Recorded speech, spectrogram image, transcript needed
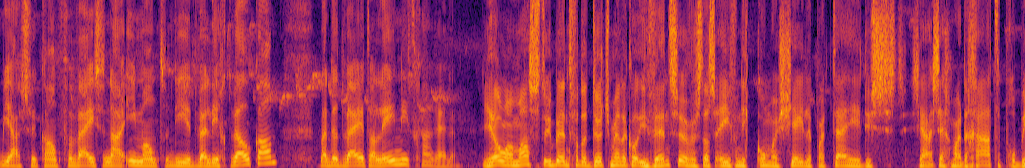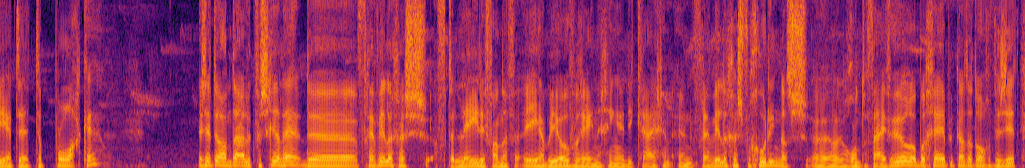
ja, ze kan verwijzen naar iemand die het wellicht wel kan, maar dat wij het alleen niet gaan redden. Jelma Mast, u bent van de Dutch Medical Event Service. Dat is een van die commerciële partijen die ja, zeg maar de gaten probeert te, plakken. Er zit wel een duidelijk verschil. Hè? De vrijwilligers, of de leden van de EHBO-verenigingen, die krijgen een vrijwilligersvergoeding. Dat is uh, rond de 5 euro, begreep ik dat het ongeveer zit.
